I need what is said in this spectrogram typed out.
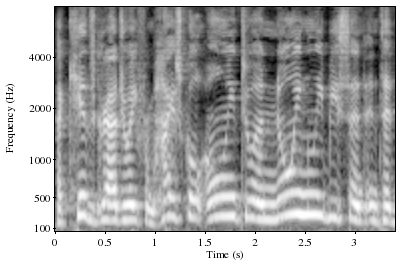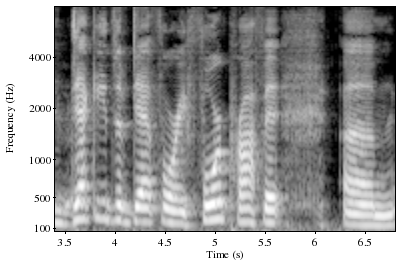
that kids graduate from high school only to unknowingly be sent into decades of debt for a for profit um,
